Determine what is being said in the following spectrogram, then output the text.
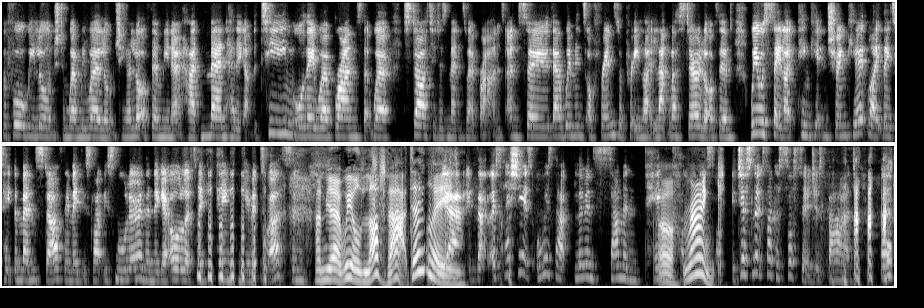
before we launched and when we were launching a lot of them you know had men heading up the team or they were brands that were started as menswear brands. And so their women's offerings were pretty like lackluster. A lot of them we always say like pink it and shrink it. Like they take the men's stuff they make it slightly smaller and then they get oh let's make it pink and give it to us. And and yeah we all love that don't we? Yeah exactly. Especially it's always that blooming salmon pink oh rank. it just just looks like a sausage. It's bad.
